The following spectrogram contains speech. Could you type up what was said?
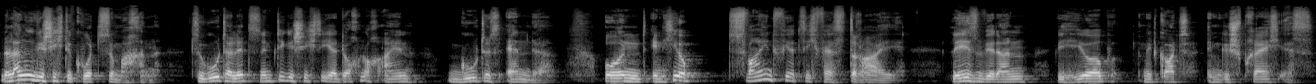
Eine lange Geschichte kurz zu machen. Zu guter Letzt nimmt die Geschichte ja doch noch ein gutes Ende. Und in Hiob 42, Vers 3 lesen wir dann, wie Hiob mit Gott im Gespräch ist.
